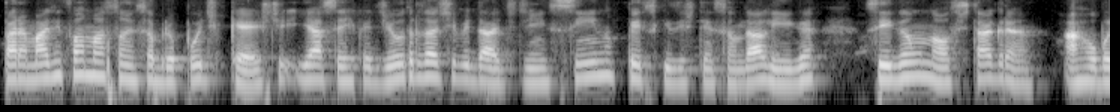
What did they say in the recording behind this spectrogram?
Para mais informações sobre o podcast e acerca de outras atividades de ensino, pesquisa e extensão da Liga, sigam o nosso Instagram, arroba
